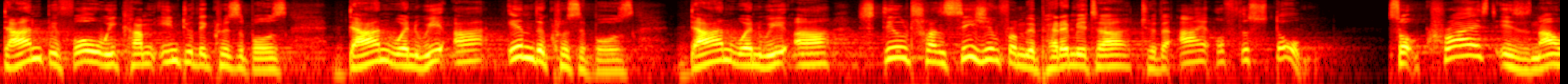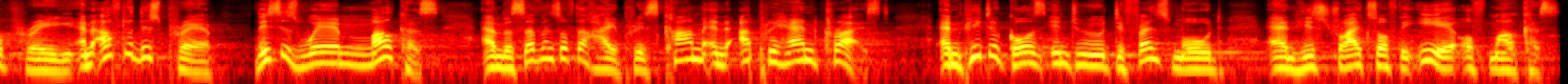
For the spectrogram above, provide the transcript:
Done before we come into the crucibles, done when we are in the crucibles, done when we are still transition from the perimeter to the eye of the storm. So Christ is now praying, and after this prayer, this is where Malchus and the servants of the high priest come and apprehend Christ. And Peter goes into defense mode and he strikes off the ear of Malchus.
